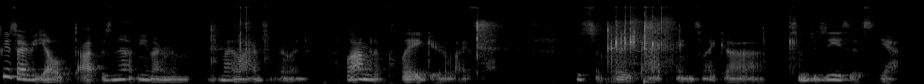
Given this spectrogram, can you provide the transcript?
Because I have a yellow dot does not mean my room, my life's ruined. Well, I'm gonna plague your life then with some really bad things like uh some diseases. Yeah,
